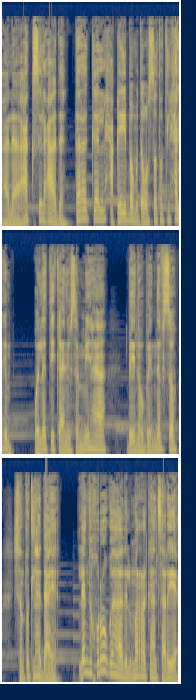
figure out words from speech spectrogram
وعلى عكس العادة ترك الحقيبة متوسطة الحجم والتي كان يسميها بينه وبين نفسه شنطة الهدايا لأن خروجه هذه المرة كان سريع.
